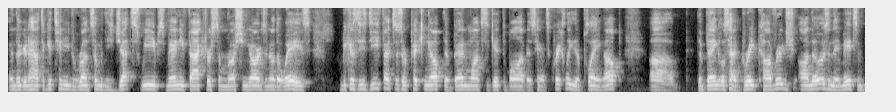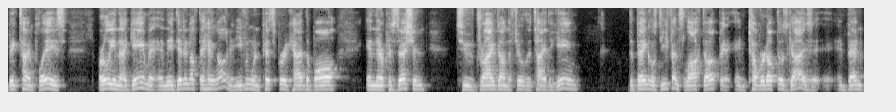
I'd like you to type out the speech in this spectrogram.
and they're going to have to continue to run some of these jet sweeps, manufacture some rushing yards in other ways, because these defenses are picking up that Ben wants to get the ball out of his hands quickly. They're playing up. Uh, the Bengals had great coverage on those and they made some big time plays early in that game and they did enough to hang on. And even when Pittsburgh had the ball in their possession to drive down the field to tie the game, the Bengals defense locked up and covered up those guys. And Ben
